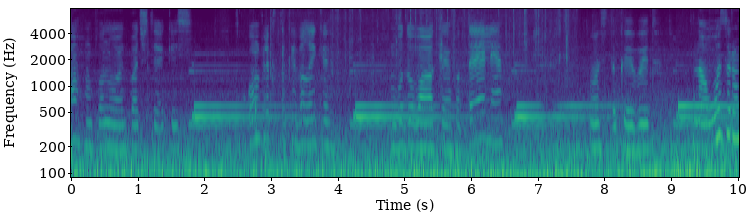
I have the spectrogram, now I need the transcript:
Будівництво. Планують, бачите, якийсь комплекс такий великий будувати, готелі. Ось такий вид на озеро.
